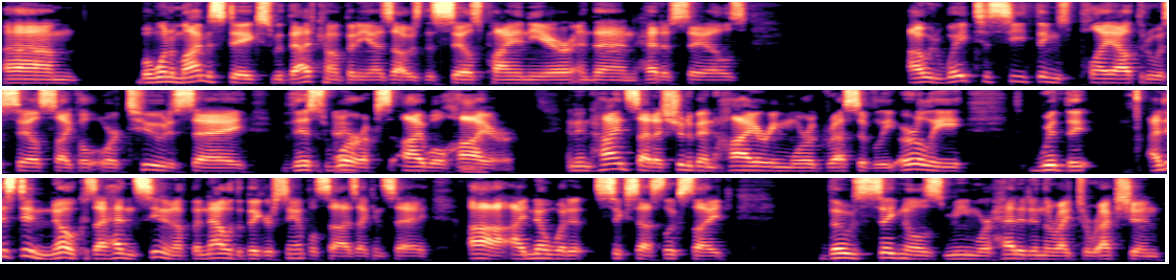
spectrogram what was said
Um, but one of my mistakes with that company, as I was the sales pioneer and then head of sales, I would wait to see things play out through a sales cycle or two to say, this okay. works, I will hmm. hire. Mm-hmm. And in hindsight, I should have been hiring more aggressively early with the I just didn't know because I hadn't seen enough. But now with a bigger sample size, I can say, ah, I know what it, success looks like. Those signals mean we're headed in the right direction.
